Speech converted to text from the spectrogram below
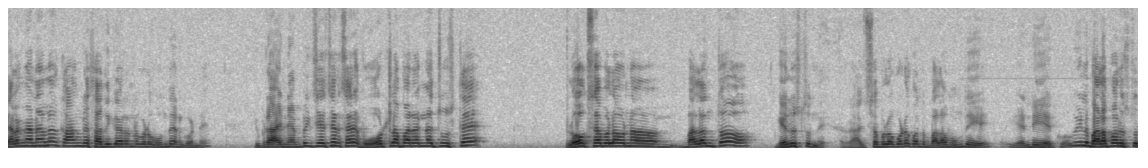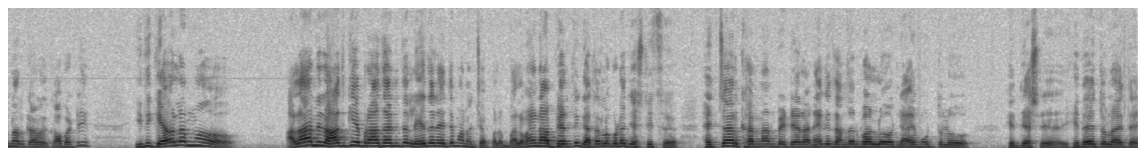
తెలంగాణలో కాంగ్రెస్ అధికారంలో కూడా ఉంది అనుకోండి. ఇప్పుడు ఆయన ఎంపిక చేశారు సరే ఓట్ల పరంగా చూస్తే లోక్సభలో ఉన్న బలంతో గెలుస్తుంది. రాజ్యసభలో కూడా కొంత బలం ఉంది ఎన్డీఏకు. వీళ్ళు బలపరుస్తున్నారు కాబట్టి ఇది కేవలం అలానే రాజకీయ ప్రాధాన్యత లేదని అయితే మనం చెప్పలేం. బలమైన అభ్యర్థి గతంలో కూడా జస్టిస్ హెచ్ఆర్ ఖన్నాన్ పెట్టారు. అనేక సందర్భాల్లో న్యాయమూర్తులు జస్ట్ హిదయతులు అయితే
